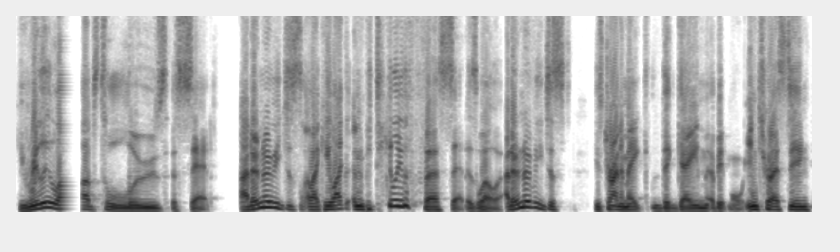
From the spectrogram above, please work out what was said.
he really loves to lose a set. I don't know if he just like he likes, and particularly the first set as well. I don't know if he just he's trying to make the game a bit more interesting,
